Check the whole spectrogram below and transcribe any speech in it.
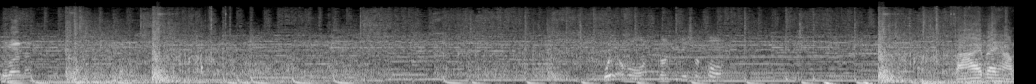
ดูบ้านนะอุ้ยโอ้โหโดนที่ชุดโฟมตายไปหาม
